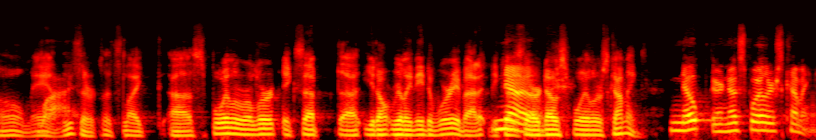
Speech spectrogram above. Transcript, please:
Oh man, Why? these are it's like uh, spoiler alert, except uh, you don't really need to worry about it because there are No. no spoilers coming. Nope, there are no spoilers coming.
